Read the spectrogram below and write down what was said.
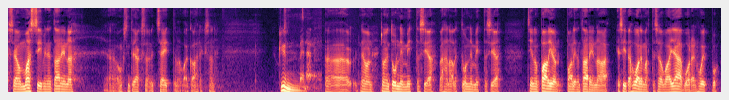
se on massiivinen tarina. Onko niitä jaksoa nyt seitsemän vai kahdeksan? Kymmenen. Ne on noin tunnin mittaisia, vähän alle tunnin mittaisia. Siinä on paljon, paljon tarinaa ja siitä huolimatta se on vain jäävuoren huippu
